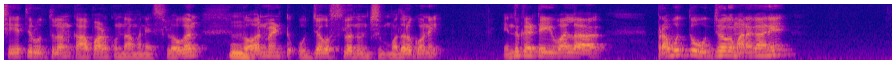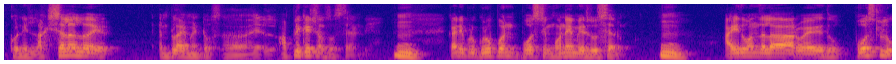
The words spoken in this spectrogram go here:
చేతి వృత్తులను కాపాడుకుందాం అనే స్లోగన్. గవర్నమెంట్ ఉద్యోగస్తుల నుంచి మొదలుకొని ఎందుకంటే ఇవాళ ప్రభుత్వ ఉద్యోగం అనగానే కొన్ని లక్షలలో ఎంప్లాయ్మెంట్ అప్లికేషన్స్ వస్తాయండి. కానీ ఇప్పుడు గ్రూప్ వన్ పోస్టింగ్ మొన్నే మీరు చూశారు. ఐదు వందల అరవై ఐదు పోస్టులు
